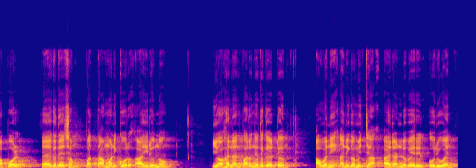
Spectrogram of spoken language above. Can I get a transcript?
അപ്പോൾ ഏകദേശം പത്താം മണിക്കൂർ ആയിരുന്നു. യോഹനാൻ പറഞ്ഞത് കേട്ട് അവനെ അനുഗമിച്ച ആ രണ്ടുപേരിൽ ഒരുവൻ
